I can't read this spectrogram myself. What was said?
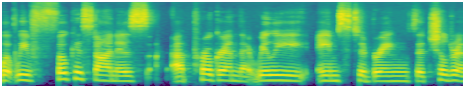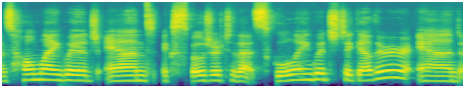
what we've focused on is a program that really aims to bring the children's home language and exposure to that school language together and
